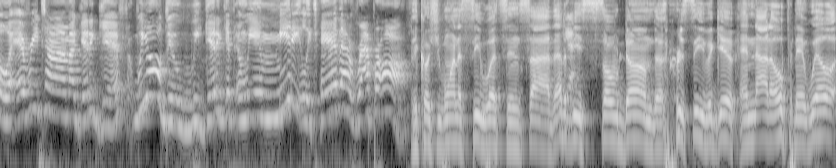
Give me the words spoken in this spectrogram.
No, every time I get a gift, we all do. We get a gift and we immediately tear that wrapper off. Because you want to see what's inside. That'd be so dumb to receive a gift and not open it. Well,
